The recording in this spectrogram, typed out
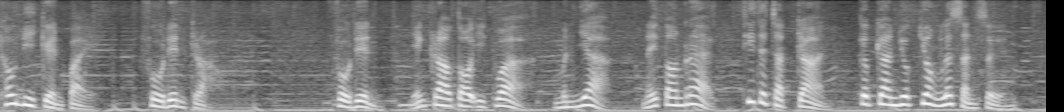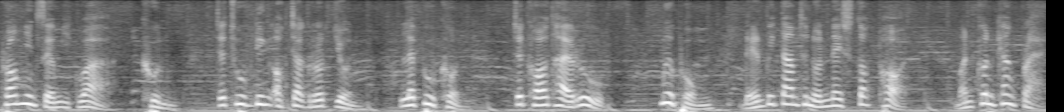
เขาดีเกินไป โฟเดนกล่าว โฟเดนยังกล่าวต่ออีกว่ามันยากในตอนแรกที่จะจัดการกับการยกย่องและสรรเสริญ พร้อมยังเสริมอีกว่า คุณจะถูกดึงออกจากรถยนต์ และผู้คนจะขอถ่ายรูป เมื่อผมเดินไปตามถนนในสต็อกพอร์ตมันค่อนข้างแปลก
